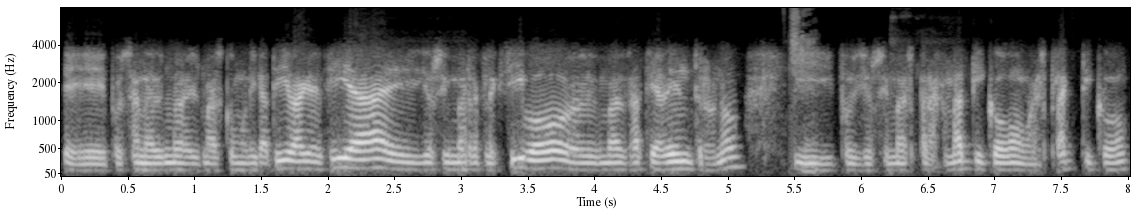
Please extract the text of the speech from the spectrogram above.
Eh, pues Ana es más, es más comunicativa, que decía, yo soy más reflexivo, más hacia adentro, ¿no? Sí. Y pues yo soy más pragmático, más práctico.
